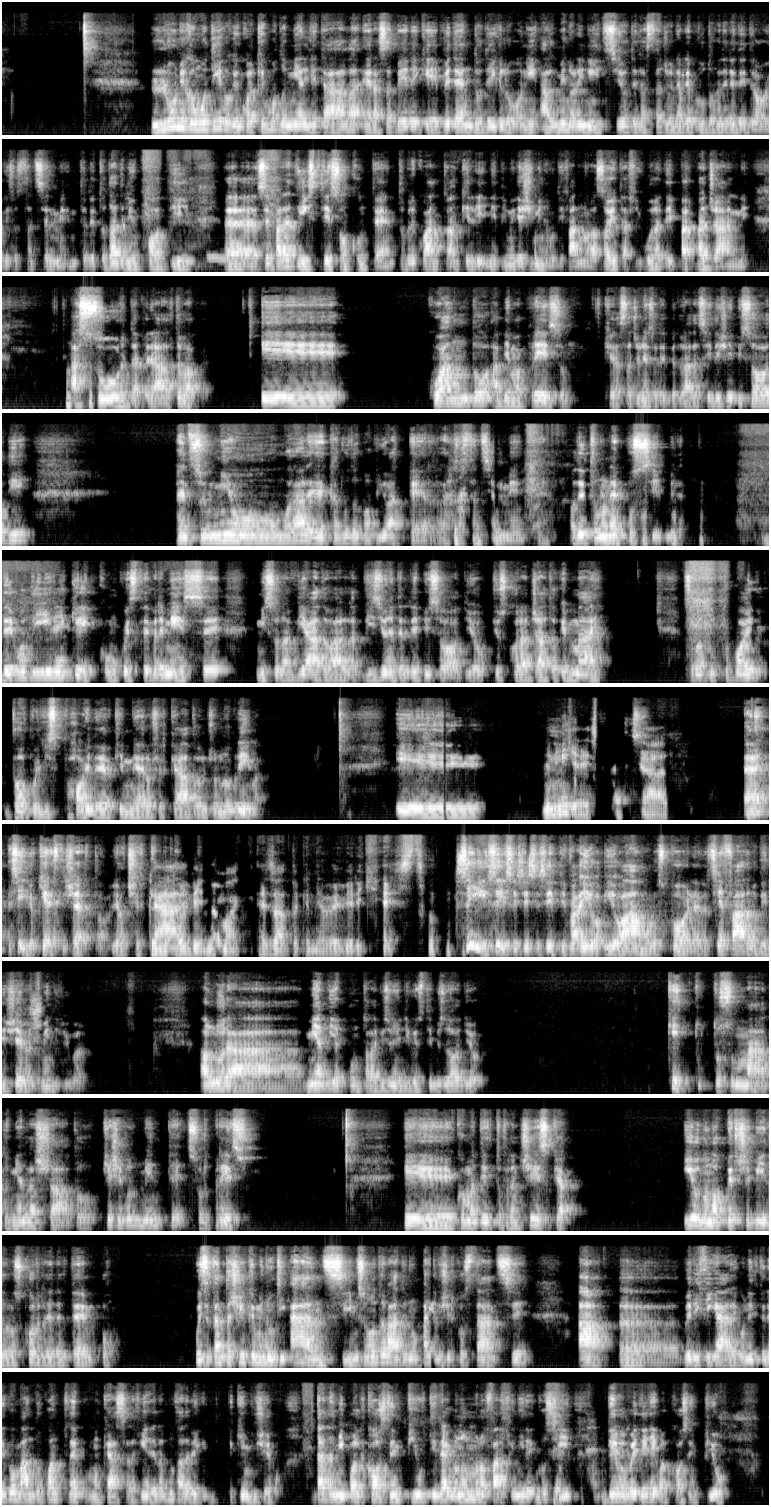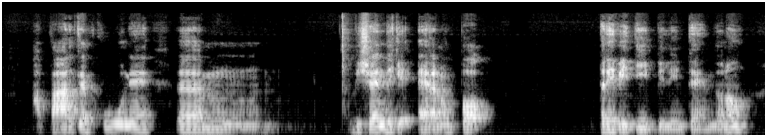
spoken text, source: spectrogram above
L'unico motivo che in qualche modo mi allietava era sapere che vedendo dei cloni, almeno all'inizio della stagione avrei potuto vedere dei droidi sostanzialmente. Ho detto datemi un po' di eh, separatisti e sono contento, per quanto anche lì nei primi dieci minuti fanno la solita figura dei barbagianni, assurda peraltro, vabbè. E quando abbiamo appreso che la stagione sarebbe durata 16 episodi, penso il mio morale è caduto proprio a terra sostanzialmente. Ho detto non è possibile. Devo dire che con queste premesse mi sono avviato alla visione dell'episodio più scoraggiato che mai, soprattutto poi dopo gli spoiler che mi ero cercato il giorno prima. E mi chiesto. Eh? Sì, li ho chiesti, certo, li ho cercati. Avevi, no, ma esatto, che mi avevi richiesto. Sì, sì, sì, sì, sì, sì io, io, amo lo spoiler, sia farlo che riceverlo, quindi figurati. Allora, mi avvio appunto alla visione di questo episodio che tutto sommato mi ha lasciato piacevolmente sorpreso. E come ha detto Francesca, io non ho percepito lo scorrere del tempo. Quei 75 minuti, anzi, mi sono trovato in un paio di circostanze a eh, verificare con il telecomando quanto tempo mancasse alla fine della puntata perché, perché, mi dicevo datemi qualcosa in più, ti prego non me lo far finire così, devo vedere qualcosa in più. A parte alcune um, vicende che erano un po' prevedibili, intendo, no?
